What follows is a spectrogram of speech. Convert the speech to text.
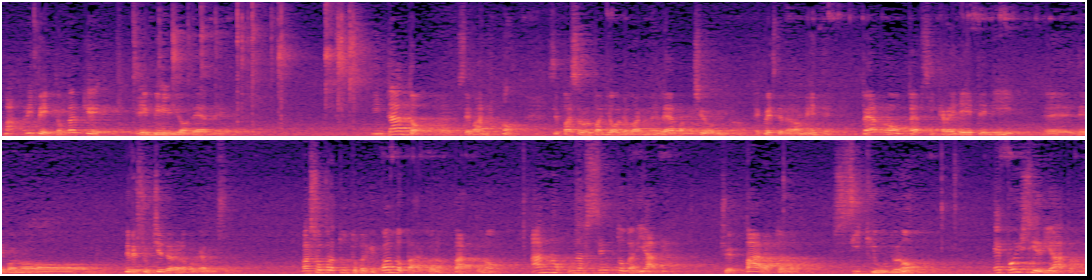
Ma ripeto, perché è meglio averle? Intanto eh, se, vanno, se passano il paglione o vanno nell'erba non si rovinano e questo è veramente per rompersi, credetemi, eh, devono, deve succedere l'Apocalisse. Ma soprattutto perché quando partono, partono hanno un assetto variabile, cioè partono, si chiudono e poi si riaprono.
